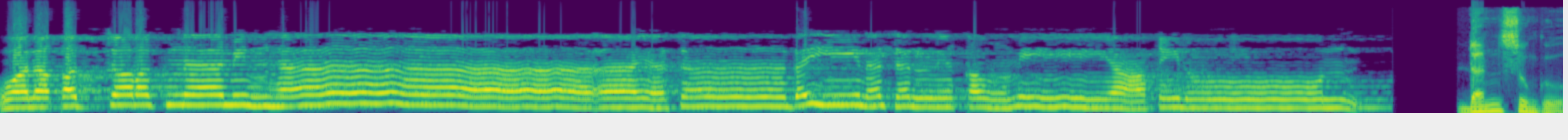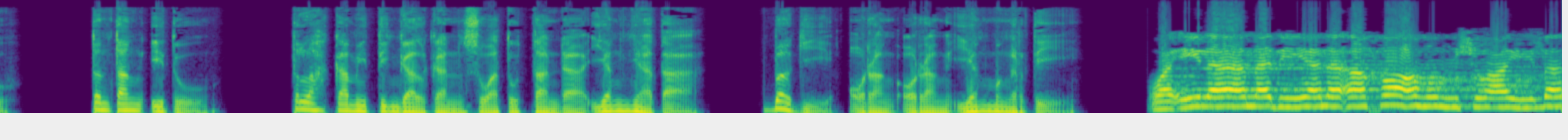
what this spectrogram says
ولقد تركنا منها آية بينة لقوم يعقلون Dan sungguh, tentang itu telah kami tinggalkan suatu tanda yang nyata bagi orang-orang yang mengerti. وإلى مدين أخاهم شعيبا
